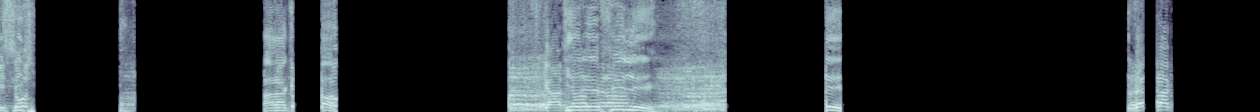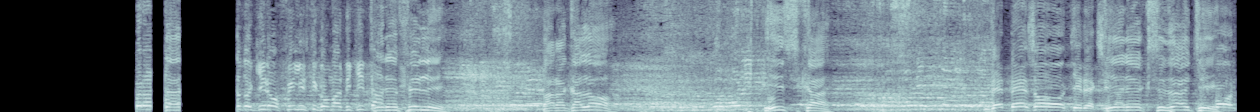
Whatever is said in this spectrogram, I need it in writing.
Ησυχία. Παρακαλώ. Κύριε φίλοι. τον κύριο Φίλη στην κομματική τάξη. Κύριε Φίλη, παρακαλώ. Ήσυχα. Δεν παίζω κύριε Ξηδάκη. Κύριε Ξηδάκη. Λοιπόν,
